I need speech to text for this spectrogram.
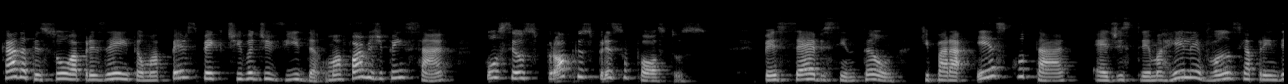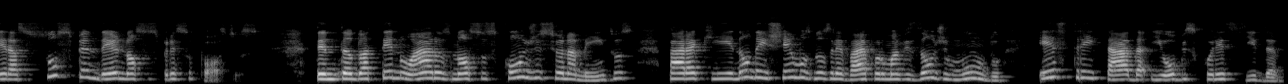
Cada pessoa apresenta uma perspectiva de vida, uma forma de pensar com seus próprios pressupostos. Percebe-se então que para escutar é de extrema relevância aprender a suspender nossos pressupostos, tentando atenuar os nossos condicionamentos para que não deixemos nos levar por uma visão de mundo estreitada e obscurecida.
